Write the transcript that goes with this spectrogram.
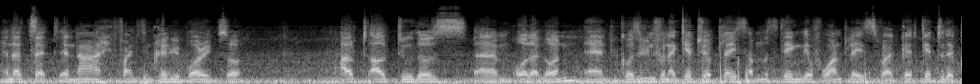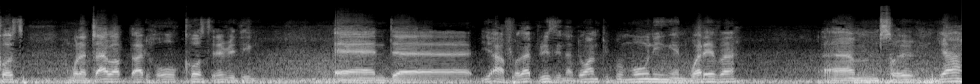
and that's it. And now I find it incredibly boring. So I'll, I'll do those um, all alone. And because even when I get to a place, I'm not staying there for one place. If I get, get to the coast, I'm going to drive up that whole coast and everything. And uh, yeah, for that reason, I don't want people moaning and whatever. Um, so yeah,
